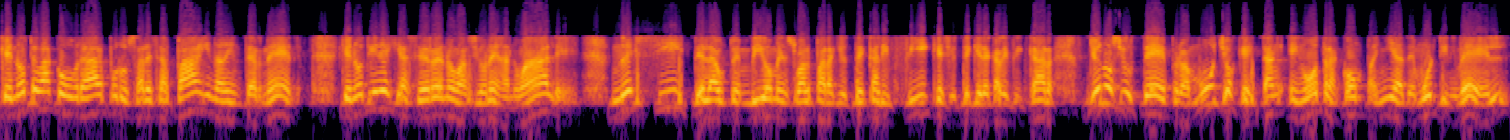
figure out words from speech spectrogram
que no te va a cobrar por usar esa página de internet, que no tienes que hacer renovaciones anuales, no existe el autoenvío mensual para que usted califique si usted quiere calificar. Yo no sé usted, pero a muchos que están en otras compañías de multinivel,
